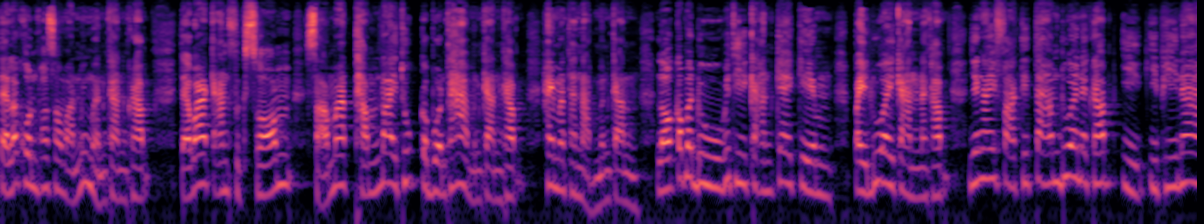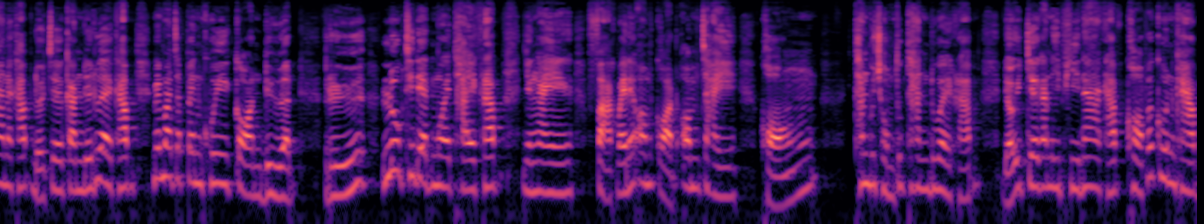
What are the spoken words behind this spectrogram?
แต่ละคนพรสวรรค์ไม่เหมือนกันครับ แต่ว่าการฝึกซ้อมสามารถทำได้ทุกกระบวนท่าเหมือนกันครับ ให้มันถนัดเหมือนกัน เราก็มาดูวิธีการแก้เกมไปด้วยกันนะครับ ยังไงฝากติดตามด้วยนะครับ อีก EP หน้านะครับ เดี๋ยวเจอกันเรื่อยๆครับ ไม่ว่าจะเป็นคุยก่อนเดือด หรือลูกที่เด็ดมวยไทยครับ ยังไงฝากไว้ในอ้อมกอดอ้อมใจของ ท่านผู้ชมทุกท่านด้วยครับ เดี๋ยวเจอกันอีพีหน้าครับ ขอบพระคุณครับ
